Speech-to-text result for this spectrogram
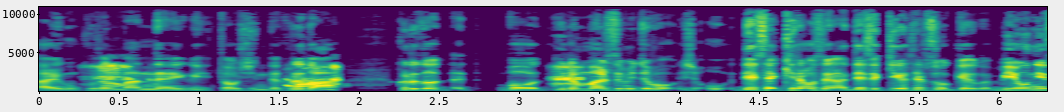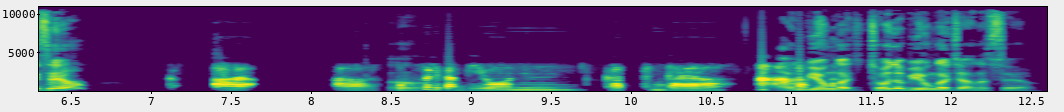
아이고 고생 많네. 이거 더우신데. 그래도 아. 아, 그래도 뭐 이런 말씀이 좀 내 새끼라고 생각, 내 새끼가 될 수 없게 미혼이세요? 아, 아, 목소리가 미혼 같은가요? 아니, 미혼 같지 전혀 미혼 같지 않았어요.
